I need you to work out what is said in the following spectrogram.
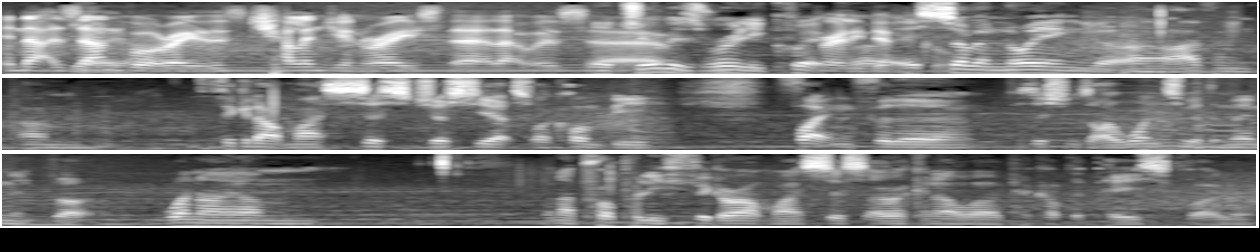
in that Yeah, Zandvoort race. There's a challenging race there. That was Yeah, uh, Joe is really quick. really uh, difficult. it's so annoying that uh, I haven't um, figured out my assist just yet, so I can't be fighting for the positions I want to at the moment. But when I um when I properly figure out my assist, I reckon I'll uh, pick up the pace quite a lot.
